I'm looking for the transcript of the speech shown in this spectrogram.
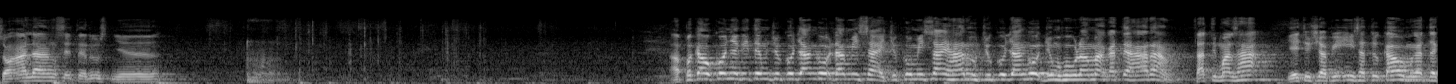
Soalan seterusnya Apakah hukumnya kita mencukur janggut dan misai? Cukur misai harus cukur janggut. Jumhur ulama kata haram. Satu mazhab iaitu Syafi'i satu kaum mengatakan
